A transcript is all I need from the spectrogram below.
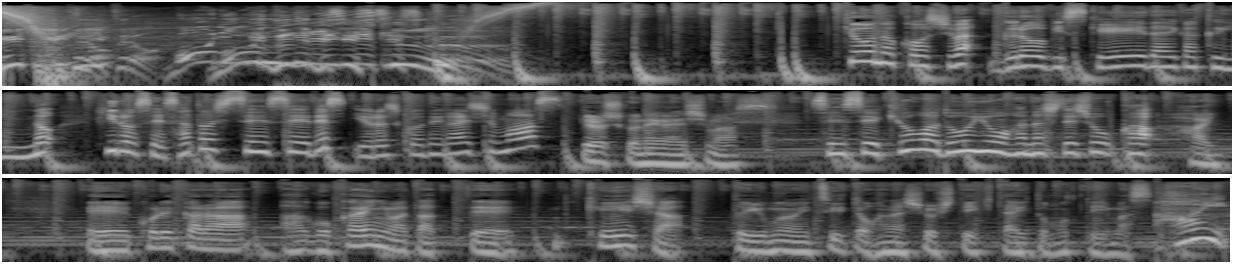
今日の講師はグロービス経営大学院の広瀬聡先生です。よろしくお願いします。よろしくお願いします。先生今日はどういうお話でしょうか？はい、えー、これからあ5回にわたって経営者というものについてお話をしていきたいと思っています。はい。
